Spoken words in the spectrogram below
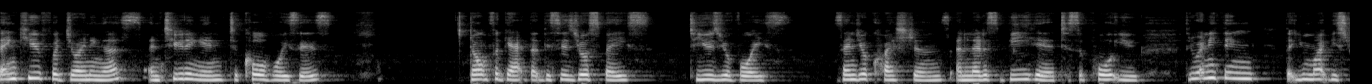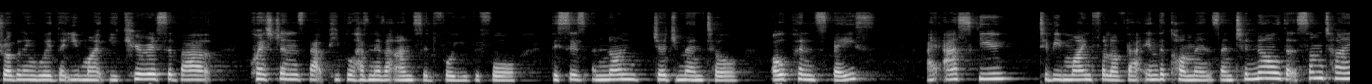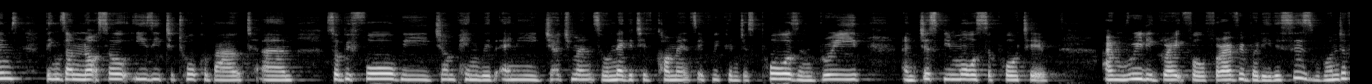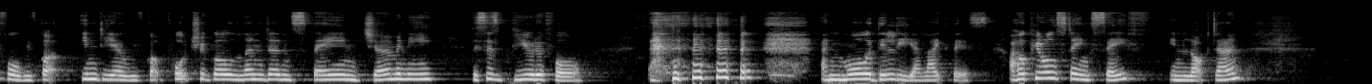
Thank you for joining us and tuning in to Core Voices. Don't forget that this is your space to use your voice. Send your questions and let us be here to support you through anything that you might be struggling with, that you might be curious about, questions that people have never answered for you before. This is a non judgmental, open space. I ask you to be mindful of that in the comments and to know that sometimes things are not so easy to talk about. Um, so before we jump in with any judgments or negative comments, if we can just pause and breathe and just be more supportive. I'm really grateful for everybody. This is wonderful. We've got India, we've got Portugal, London, Spain, Germany. This is beautiful. and more Delhi. I like this. I hope you're all staying safe in lockdown.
